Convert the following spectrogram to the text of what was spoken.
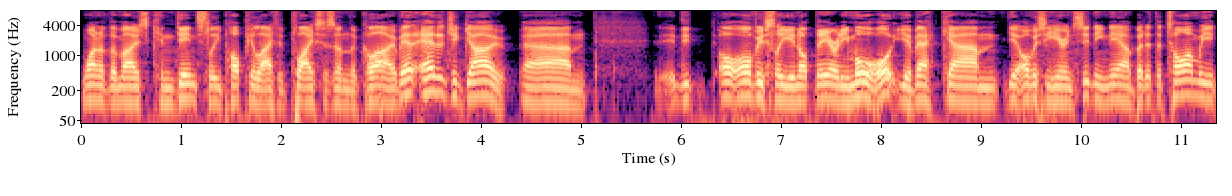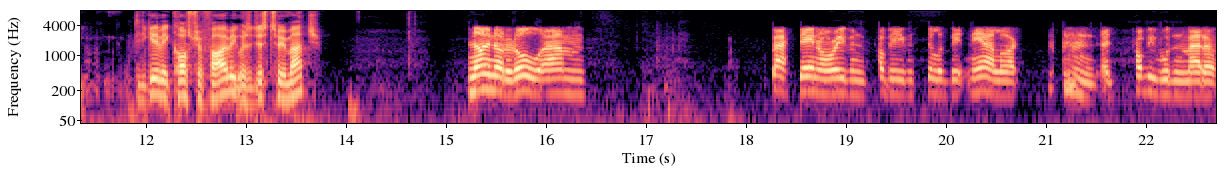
one of the most condensely populated places on the globe. How, how did you go? Um, did, obviously, you're not there anymore. You're back, um, obviously here in Sydney now. But at the time, we did you get a bit claustrophobic? Was it just too much? No, not at all. Um, back then, or even probably even still a bit now, like it probably wouldn't matter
